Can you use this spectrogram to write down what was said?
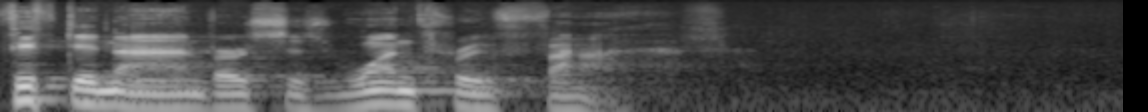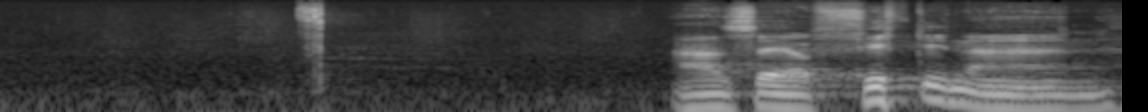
59, verses 1 through 5. Isaiah 59,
